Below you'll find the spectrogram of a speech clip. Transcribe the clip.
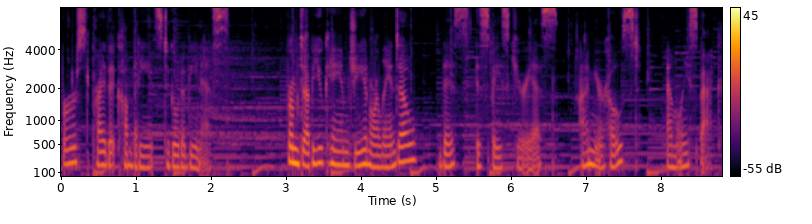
first private companies to go to Venus. From WKMG in Orlando, this is Space Curious. I'm your host, Emilee Speck.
